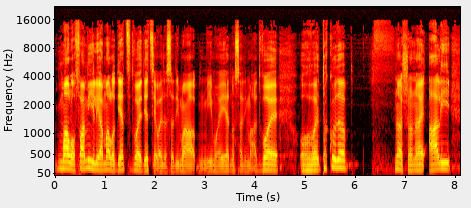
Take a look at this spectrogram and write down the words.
Malo familija, malo djeca, dvoje djece, valjda sad ima, imao je jedno, sad ima dvoje. Ovo, tako da, znaš, onaj, ali... Uh,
